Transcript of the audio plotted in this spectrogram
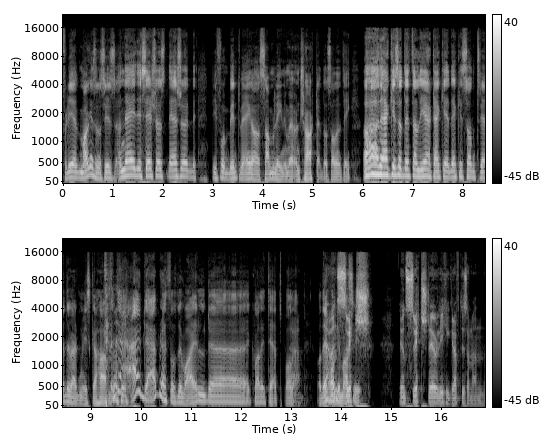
Fordi det er mange som syns «Å, Nei, det ser så, det så De begynte med en gang å sammenligne med Uncharted og sånne ting. Å, det er ikke så detaljert. Det er ikke, det er ikke sånn 3D-verden vi skal ha. Men det er, det er Breath of the Wild-kvalitet på det. Og det Det er holder massevis. Det er jo en Switch, det er jo like kraftig som en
